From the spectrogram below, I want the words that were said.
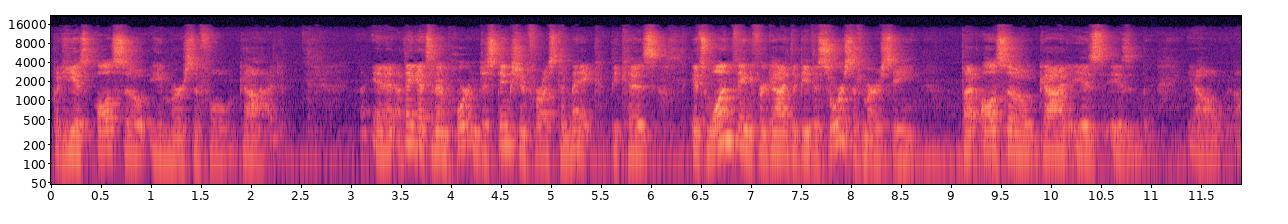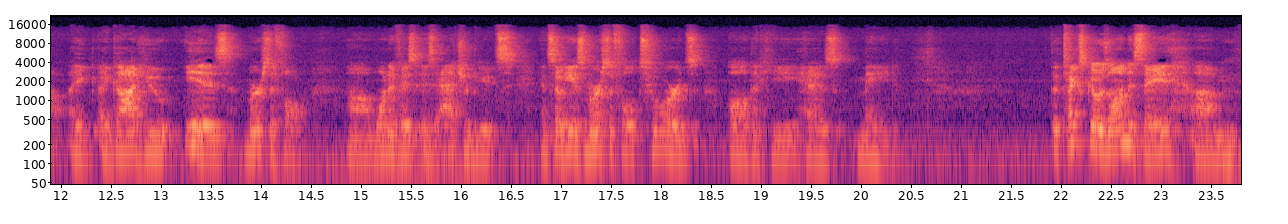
but he is also a merciful God. And I think that's an important distinction for us to make because it's one thing for God to be the source of mercy, but also God is, is you know, a, a God who is merciful, uh, one of his, his attributes. And so he is merciful towards all that he has made the text goes on to say, um,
